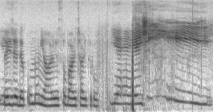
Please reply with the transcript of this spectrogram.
예. 너 이제 내 꼬몽이야. 알겠어? 말잘 들어. 예 히.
